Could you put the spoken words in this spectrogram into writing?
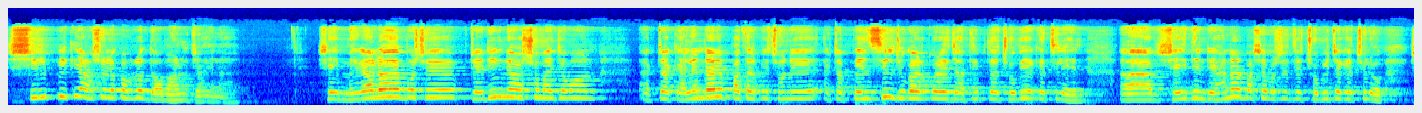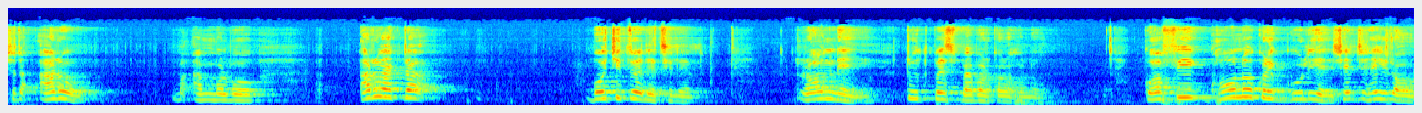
শিল্পীকে আসলে কখনো দমানো যায় না। সেই মেঘালয়ে বসে ট্রেনিং নেওয়ার সময় যেমন একটা ক্যালেন্ডারের পাতার পিছনে একটা পেন্সিল জোগাড় করে জাতিপিতার ছবি এঁকেছিলেন, আর সেই দিন রেহানার বাসায় বসে যে ছবিটা এঁকেছিল, সেটা আরও আমি বলব আরও একটা বৈচিত্র্য এনেছিলেন। রং নেই টুথপেস্ট ব্যবহার করা হলো। কফি ঘন করে গুলিয়ে সে সেই রং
